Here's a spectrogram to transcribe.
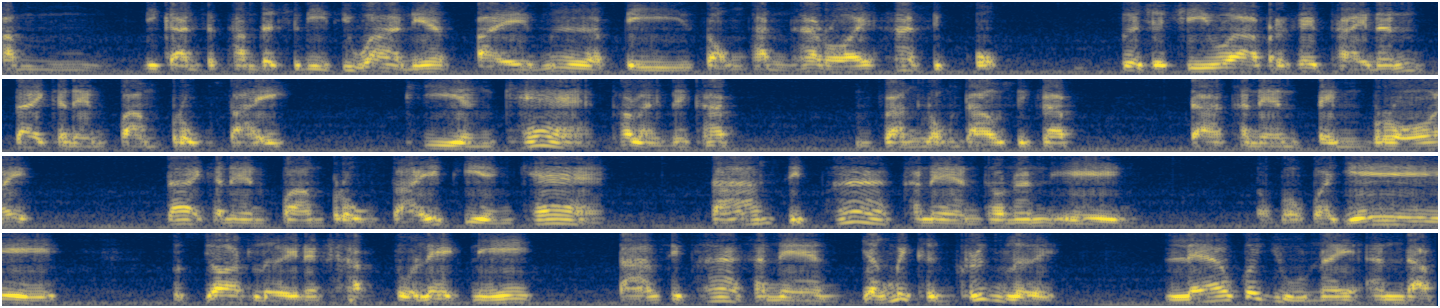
ทำ มีการจัดทำดัชนีที่ว่าเนี้ไปเมื่อปี 2556 เพื่อจะชี้ว่าประเทศไทยนั้นได้คะแนนความโปร่งใส เพียงแค่เท่าไหร่นะครับคุณฟังลองเดาสิครับ จากคะแนนเต็มร้อยได้คะแนนความโปร่งใสเพียงแค่ 35 คะแนนเท่านั้นเองต้องบอกว่าเย่สุดยอดเลยนะครับ ตัวเลขนี้ 35 คะแนนยังไม่ถึงครึ่งเลย แล้วก็อยู่ในอันดับ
